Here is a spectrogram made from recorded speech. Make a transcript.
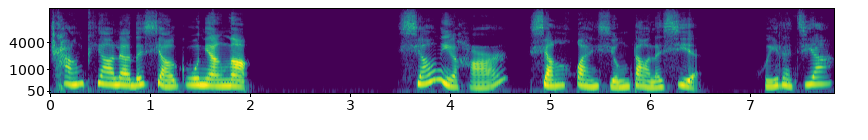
常漂亮的小姑娘呢。小女孩向浣熊道了谢，回了家。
